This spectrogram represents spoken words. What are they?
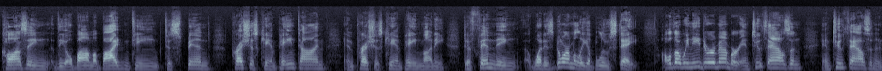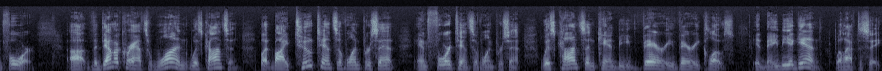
causing the Obama Biden team to spend precious campaign time and precious campaign money defending what is normally a blue state. Although we need to remember in 2000 and 2004, uh, the Democrats won Wisconsin, but by two tenths of 1% and four tenths of 1%. Wisconsin can be very, very close. It may be again. We'll have to see.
